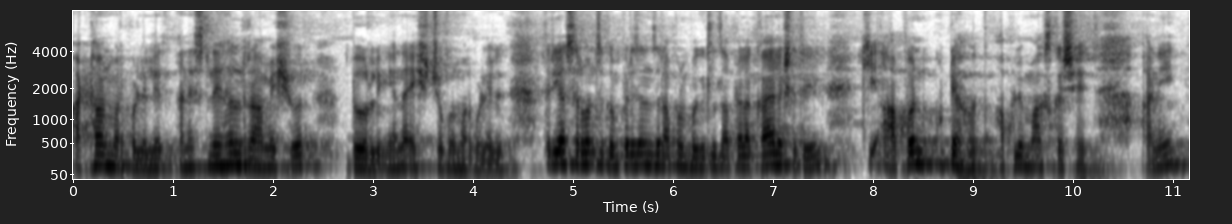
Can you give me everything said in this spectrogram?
अठ्ठावन्न मार्क पडलेले आहेत. आणि स्नेहल रामेश्वर डोरले यांना एकशे चोपन्न मार्क पडलेले आहेत. तर या सर्वांचं कंपॅरिझन जर आपण बघितलं तर आपल्याला काय लक्षात येईल? की आपण कुठे आहोत? आपले मार्क्स कसे आहेत? आणि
